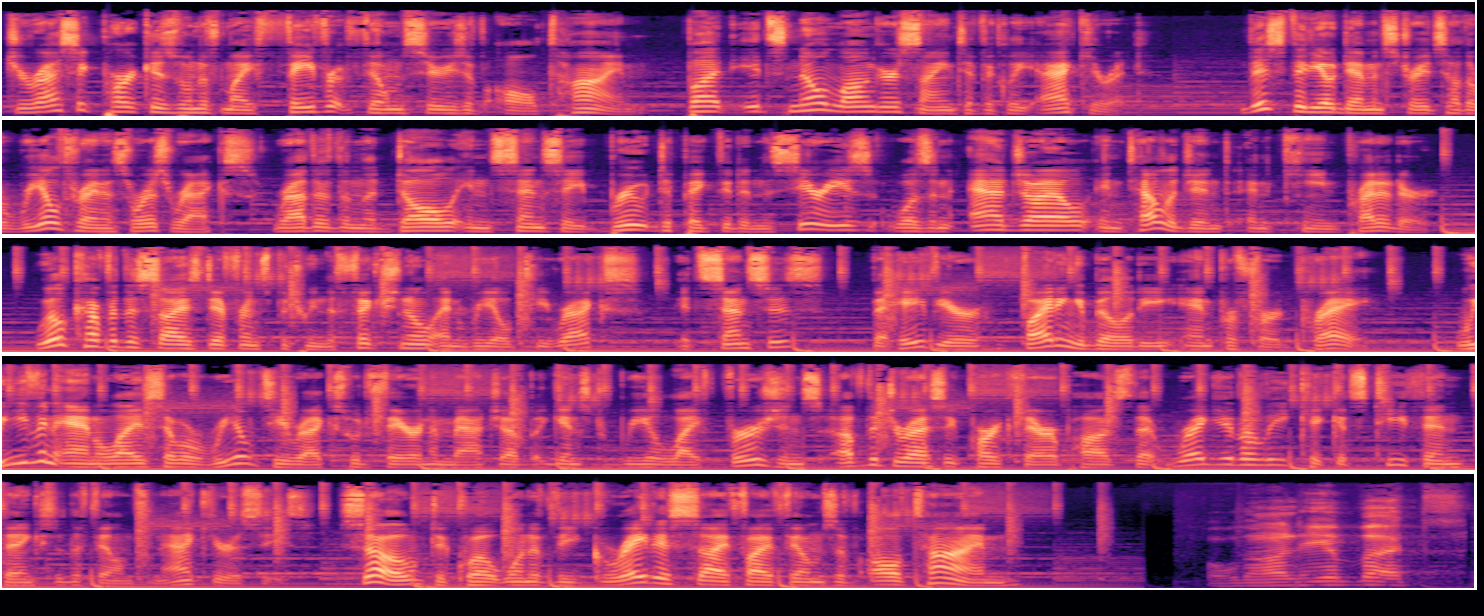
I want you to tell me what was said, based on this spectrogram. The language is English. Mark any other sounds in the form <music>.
Jurassic Park is one of my favorite film series of all time, but it's no longer scientifically accurate. This video demonstrates how the real Tyrannosaurus rex, rather than the dull, insensate brute depicted in the series, was an agile, intelligent, and keen predator. We'll cover the size difference between the fictional and real T-Rex, its senses, behavior, fighting ability, and preferred prey. We even analyzed how a real T-Rex would fare in a matchup against real-life versions of the Jurassic Park theropods that regularly kick its teeth in thanks to the film's inaccuracies. So, to quote one of the greatest sci-fi films of all time, Hold on to your butts.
